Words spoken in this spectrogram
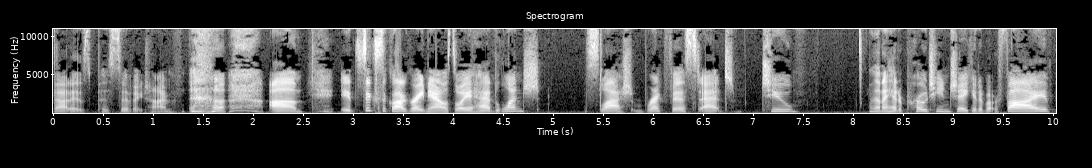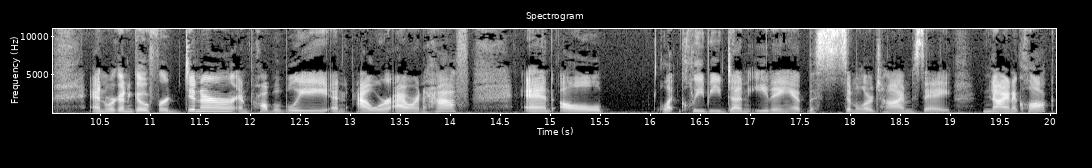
that is Pacific time. um, it's six o'clock right now, so I had lunch slash breakfast at 2. And then I had a protein shake at about 5. And we're going to go for dinner in probably an hour, hour and a half. And I'll likely be done eating at the similar time, say 9 o'clock.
